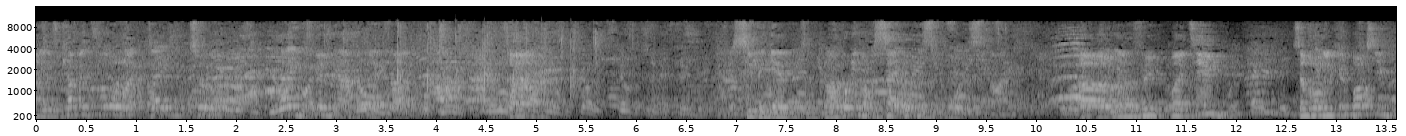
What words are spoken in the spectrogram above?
Tonight, he was coming forward like David Tour. How you feeling after that fight? Sydney Gavin tonight. What do you want to say to all the supporters tonight? Uh, I want to thank my team, Southern Kickboxing, uh,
